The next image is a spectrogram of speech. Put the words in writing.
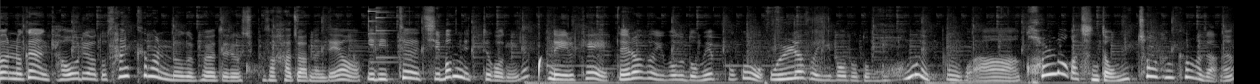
이번 룩은 겨울이어도 상큼한 룩을 보여드리고 싶어서 가져왔는데요. 이 니트 집업 니트거든요? 근데 이렇게 내려서 입어도 너무 예쁘고 올려서 입어도 너무 예쁜 거야. 컬러가 진짜 엄청 상큼하지 않아요?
